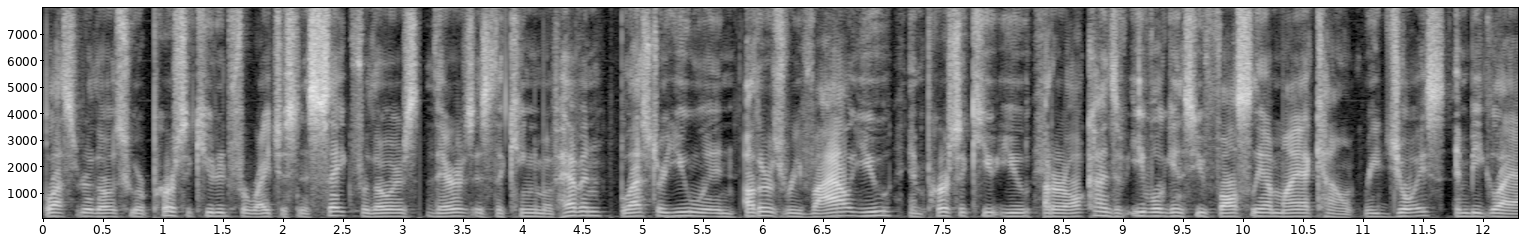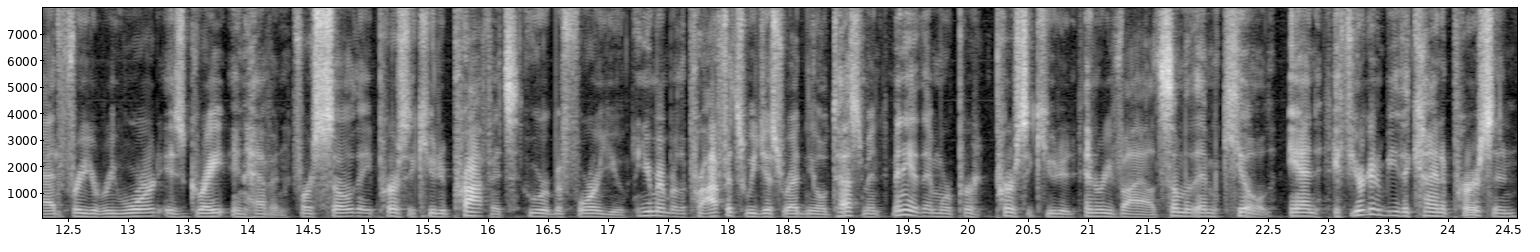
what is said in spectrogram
Blessed are those who are persecuted for righteousness' sake, for theirs, theirs is the kingdom of heaven. Blessed are you when others revile you and persecute you, utter all kinds of evil against you falsely on my account. Rejoice and be glad, for your reward is great in heaven. For so they persecuted prophets who were before you. You remember the prophets we just read in the Old Testament, many of them were per- persecuted and reviled, some of them killed. And if you're going to be the kind of person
